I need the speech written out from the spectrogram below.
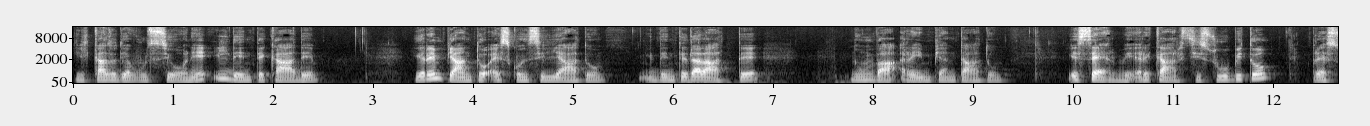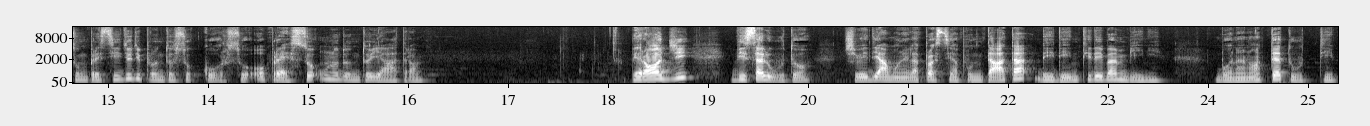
il caso di avulsione, il dente cade. Il reimpianto è sconsigliato. Il dente da latte non va reimpiantato e serve recarsi subito presso un presidio di pronto soccorso o presso un odontoiatra. Per oggi vi saluto, ci vediamo nella prossima puntata dei denti dei bambini. Buonanotte a tutti.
